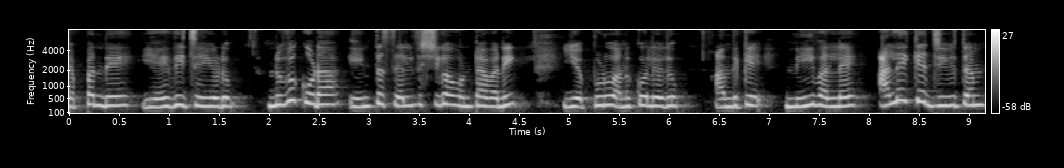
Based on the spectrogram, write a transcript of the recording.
చెప్పందే ఏదీ చేయడు నువ్వు కూడా ఇంత సెల్ఫిష్గా ఉంటావని ఎప్పుడూ అనుకోలేదు. అందుకే నీ వల్లే అలేఖ్య జీవితం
